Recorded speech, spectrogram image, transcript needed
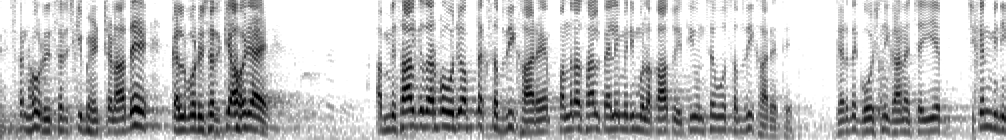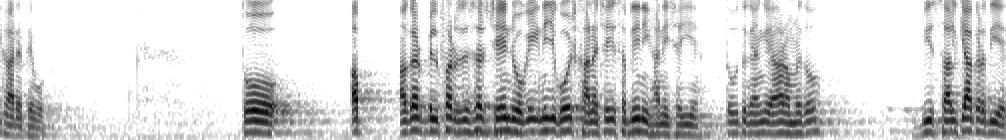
ایسا نہ ہو ریسرچ کی بھینٹ چڑھا دے کل وہ ریسرچ کیا ہو جائے اب مثال کے طور پر وہ جو اب تک سبزی کھا رہے ہیں پندرہ سال پہلے میری ملاقات ہوئی تھی ان سے وہ سبزی کھا رہے تھے کہہ رہے تھے گوشت نہیں کھانا چاہیے چکن بھی نہیں کھا رہے تھے وہ تو اگر بلفر سر چینج ہو گئی نہیں جی گوشت کھانا چاہیے سبزی نہیں کھانی چاہیے تو وہ تو کہیں گے یار ہم نے تو بیس سال کیا کر دیے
